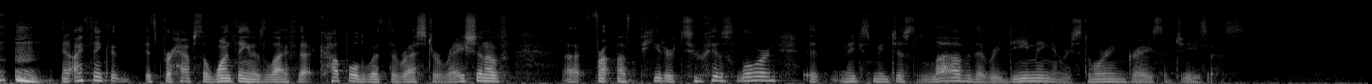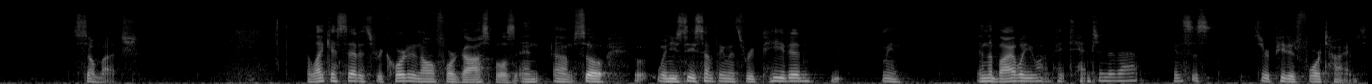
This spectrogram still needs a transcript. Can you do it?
and I think that it's perhaps the one thing in his life that, coupled with the restoration of, uh, of Peter to his Lord, it makes me just love the redeeming and restoring grace of Jesus. So much. Like I said, it's recorded in all four Gospels. And um, so when you see something that's repeated, you, I mean, in the Bible, you want to pay attention to that? This is, this is repeated four times.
